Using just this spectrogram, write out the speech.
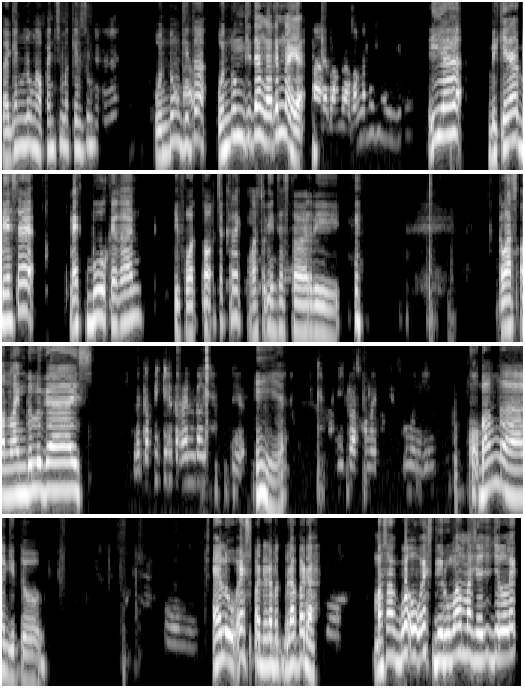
Lagian lu ngapain sih pakai zoom untung kita untung kita nggak kena ya? Ada bangga banget lagi main gitu. Iya bikinnya biasa MacBook ya kan? Di foto cekrek masuk Instastory kelas online dulu guys. Mereka pikir keren kali gitu ya? Iya. Di kelas online itu anjing. Kok bangga gitu? Hmm. eh lu US pada dapat berapa dah? Masa gua US di rumah masih aja jelek.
